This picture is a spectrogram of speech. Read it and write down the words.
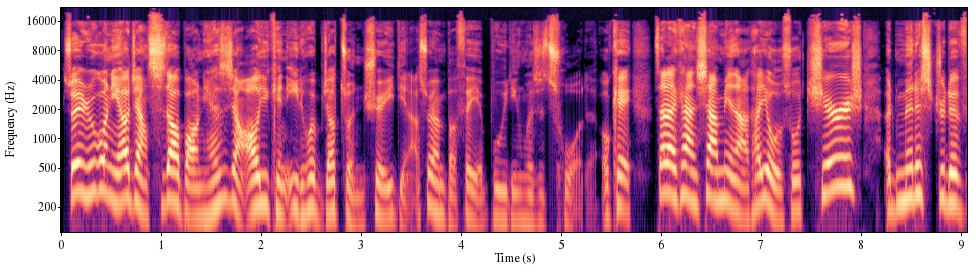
所以如果你要讲吃到饱，你还是讲 all you can eat 会比较准确一点啊。虽然 buffet 也不一定会是错的。OK，再来看下面啊，他有说 cherish administrative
